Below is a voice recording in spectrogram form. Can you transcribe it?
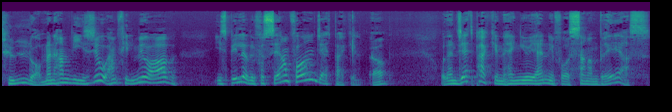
tull, da. Men han jo, han filmer jo av i spillet, du får se han får den jetpacken. Ja. Og den jetpacken henger jo igjen fra San Andreas.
